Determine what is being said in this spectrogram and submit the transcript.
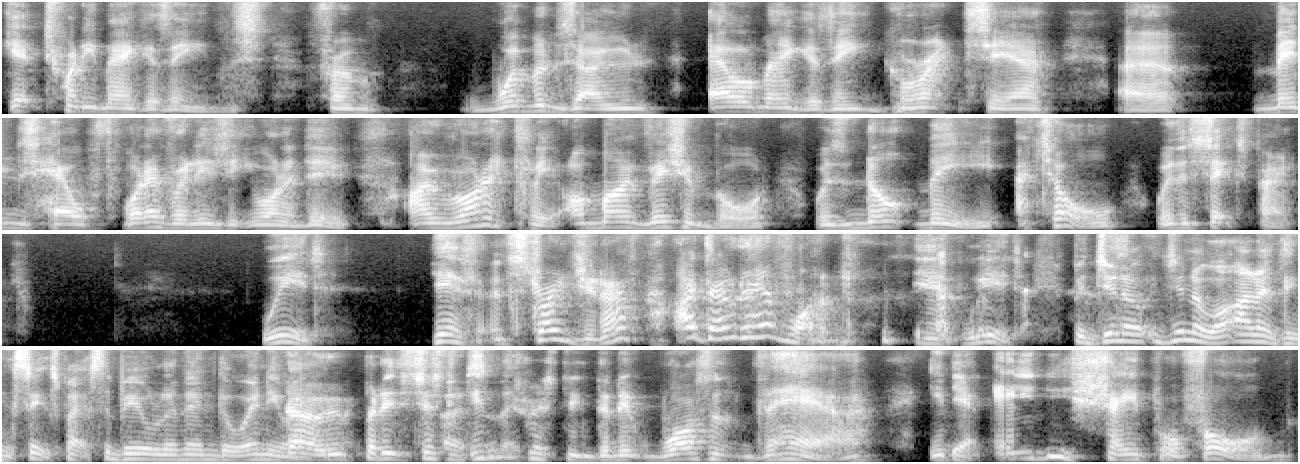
get 20 magazines from Women's Own, Elle Magazine, Grazia, uh, Men's Health, whatever it is that you want to do. Ironically, on my vision board was not me at all with a six pack. weird. Yes, and strange enough, I don't have one. Yeah, weird. But do you know? Do you know what? I don't think six packs the be all and end all anyway. No, but it's just Personally. interesting that it wasn't there in Yeah. any shape or form.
